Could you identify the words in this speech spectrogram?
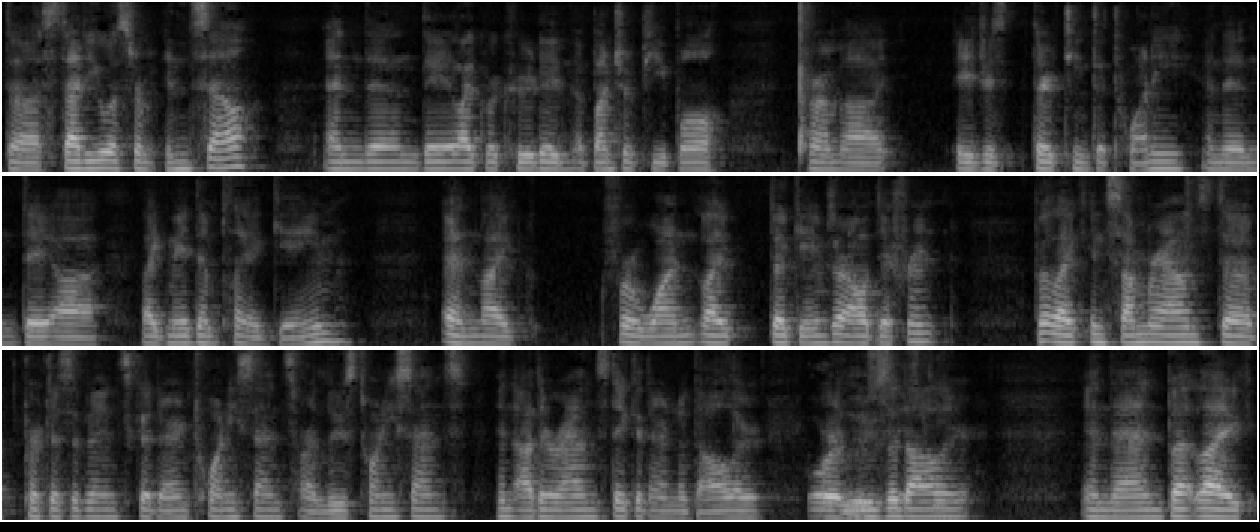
the study was from Insel, and then they like recruited a bunch of people from uh, ages thirteen to twenty, and then they uh, like made them play a game, and like for one like the games are all different, but like in some rounds the participants could earn twenty cents or lose twenty cents. In other rounds they could earn a dollar or, lose, a dollar, and then but like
